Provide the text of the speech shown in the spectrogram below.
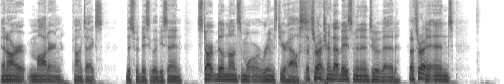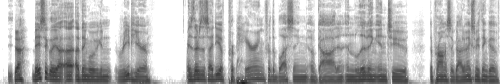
In our modern context, this would basically be saying, start building on some more rooms to your house. That's right. Turn that basement into a bed. That's right. And yeah. basically, I, I think what we can read here is there's this idea of preparing for the blessing of God and, and living into the promise of God. It makes me think of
